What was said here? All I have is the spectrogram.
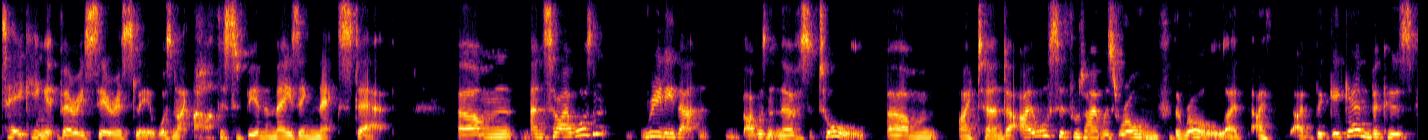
taking it very seriously. It wasn't like, oh, this would be an amazing next step. Um, and so I wasn't really that, I wasn't nervous at all. Um, I turned out, I also thought I was wrong for the role. I, I, I, again, because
